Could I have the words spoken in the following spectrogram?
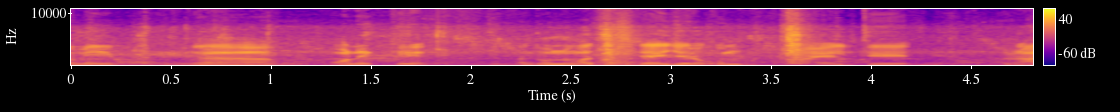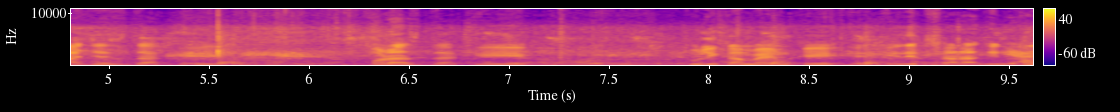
আমি অনেককে ধন্যবাদ দিতে চাই যেরকম পায়েলকে রাজেশ দাকে ফরাজ দাকে, তুলিকা ম্যামকে এদের ছাড়া কিন্তু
